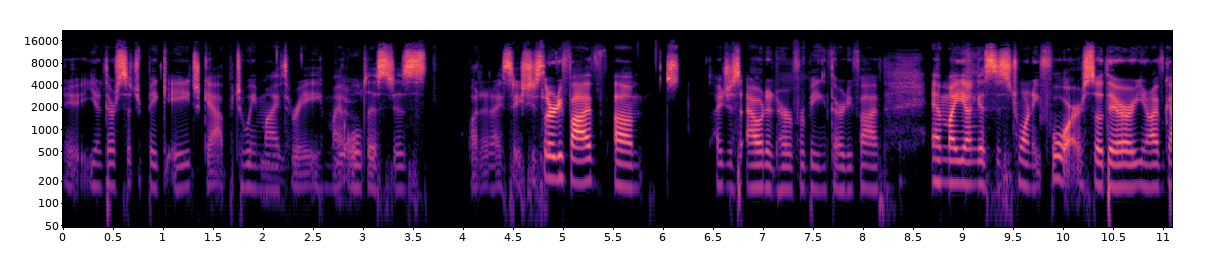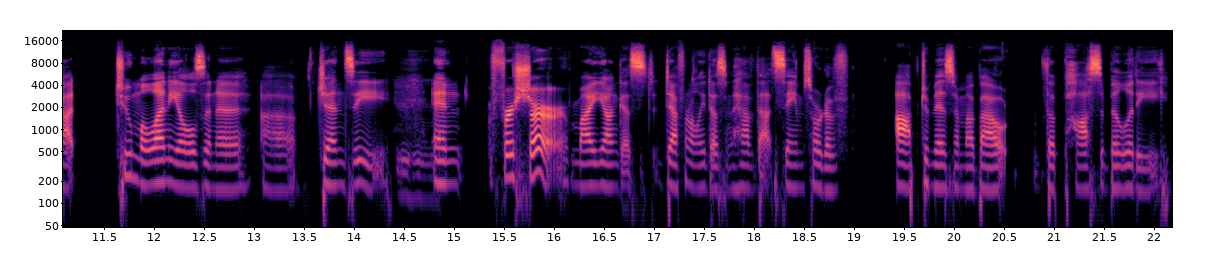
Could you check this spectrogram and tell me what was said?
You know, there's such a big age gap between my Mhm. three. My Yeah. oldest is what did I say? She's 35. Um, I just outed her for being 35, and my youngest is 24. So they're you know I've got two millennials and a uh, Gen Z, Mhm. and for sure, my youngest definitely doesn't have that same sort of optimism about the possibility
